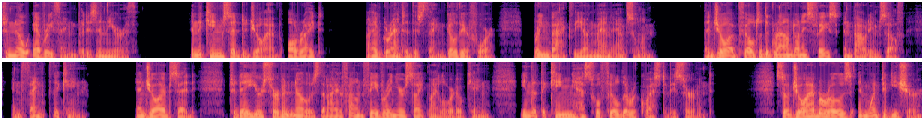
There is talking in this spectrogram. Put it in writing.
to know everything that is in the earth. And the king said to Joab, All right, I have granted this thing. Go therefore, bring back the young man Absalom. Then Joab fell to the ground on his face and bowed himself, and thanked the king. And Joab said, Today your servant knows that I have found favor in your sight, my lord, O king, in that the king has fulfilled the request of his servant. So Joab arose and went to Geshur,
